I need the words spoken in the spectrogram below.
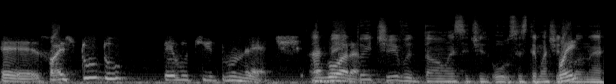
é, faz tudo pelo título net. É Agora, bem intuitivo, então, esse o sistema título, né?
